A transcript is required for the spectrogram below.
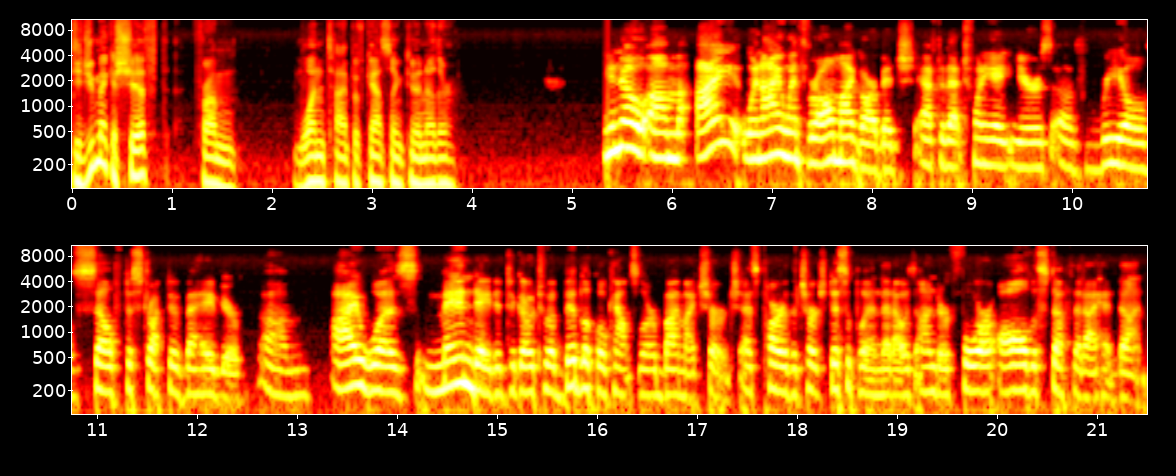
did you make a shift from one type of counseling to another? You know, um, I when I went through all my garbage after that 28 years of real self-destructive behavior, um, I was mandated to go to a biblical counselor by my church as part of the church discipline that I was under for all the stuff that I had done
